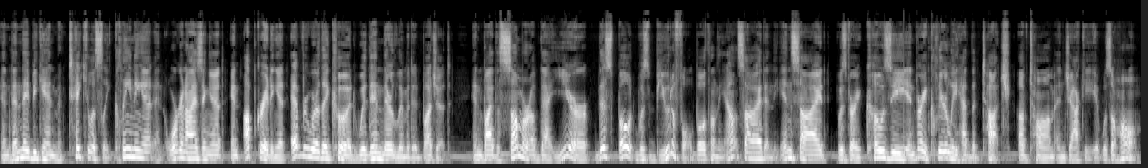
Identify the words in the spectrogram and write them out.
And then they began meticulously cleaning it and organizing it and upgrading it everywhere they could within their limited budget. And by the summer of that year, this boat was beautiful, both on the outside and the inside. It was very cozy and very clearly had the touch of Tom and Jackie. It was a home.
